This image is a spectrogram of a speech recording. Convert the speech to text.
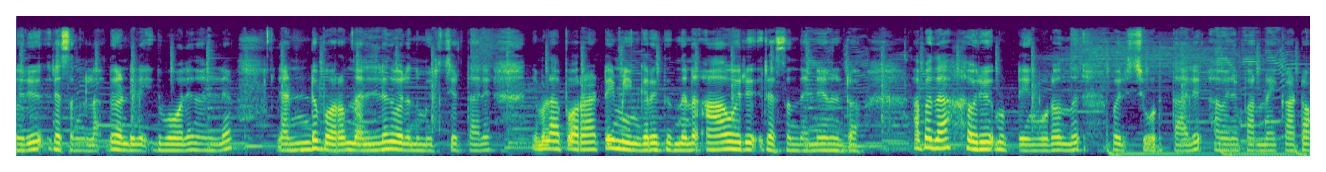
ഒരു രസങ്ങളില്ല ഇത് കണ്ടില്ലേ? ഇതുപോലെ നല്ല രണ്ട് പുറം നല്ലതുപോലെ ഒന്ന് മുരിച്ചെടുത്താൽ നമ്മൾ ആ പൊറാട്ടയും മീൻകറി തിന്നണ ആ ഒരു രസം തന്നെയാണ് കേട്ടോ. അപ്പോൾ ഇതാ ഒരു മുട്ടയും കൂടെ ഒന്ന് പൊരിച്ച് കൊടുത്താൽ അവനെ പറഞ്ഞേക്കാട്ടോ.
